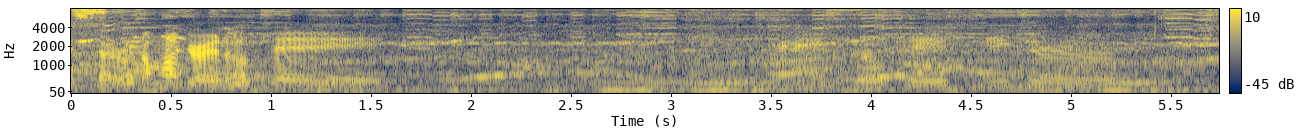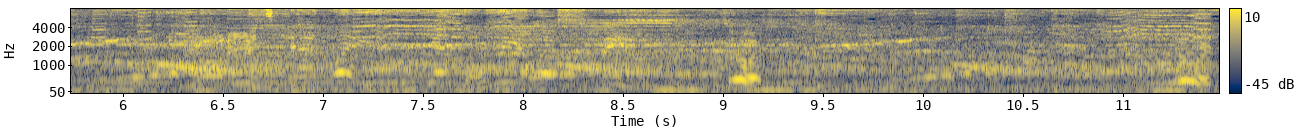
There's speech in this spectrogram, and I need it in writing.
Start with 100. Okay. And showcase major. The audience can't wait. Get the wheel to spin. Do it. Do it.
